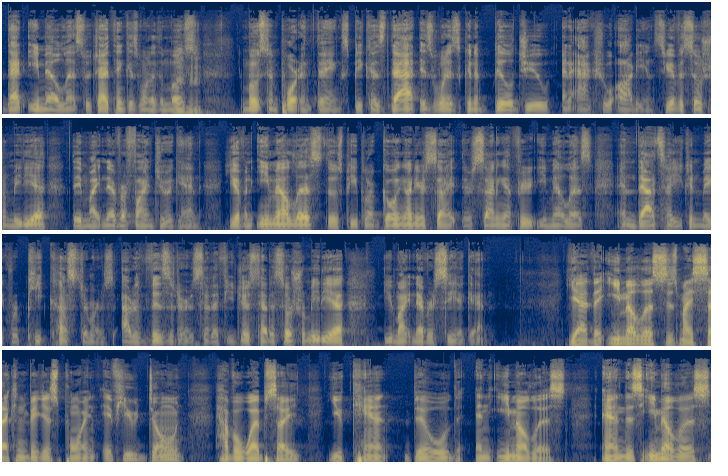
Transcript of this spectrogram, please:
that email list, which I think is one of the most mm-hmm most important things because that is what is going to build you an actual audience. You have a social media, they might never find you again. You have an email list, those people are going on your site, they're signing up for your email list, and that's how you can make repeat customers out of visitors that if you just had a social media, you might never see again. Yeah, the email list is my second biggest point. If you don't have a website, you can't build an email list. And this email list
